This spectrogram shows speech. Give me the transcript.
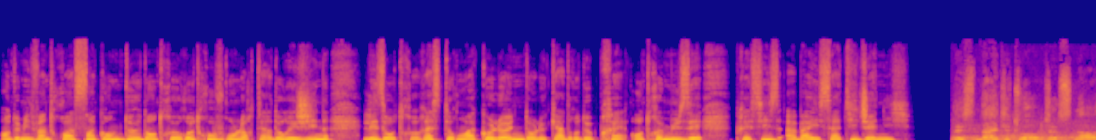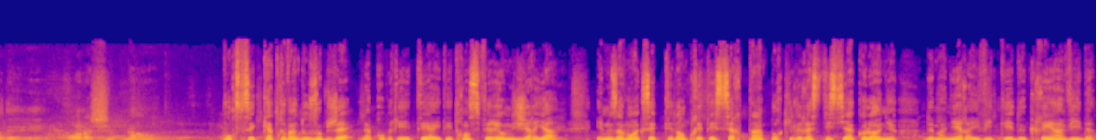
En 2023, 52 d'entre eux retrouveront leur terre d'origine. Les autres resteront à Cologne dans le cadre de prêts entre musées, précise Abba Tijani. These 92 objects now, the ownership now Pour ces 92 objets, la propriété a été transférée au Nigeria et nous avons accepté d'en prêter certains pour qu'ils restent ici à Cologne, de manière à éviter de créer un vide.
